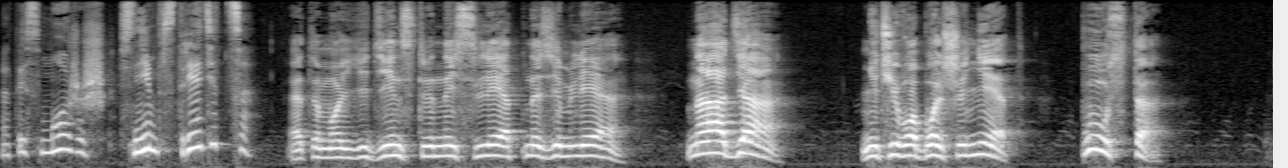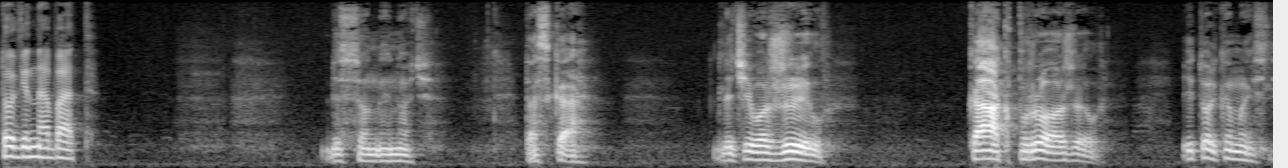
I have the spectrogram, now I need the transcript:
А ты сможешь с ним встретиться? Это мой единственный след на земле. Надя! Ничего больше нет. Пусто. Кто виноват? Бессонная ночь. Тоска. Для чего жил? Как прожил? И только мысль,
